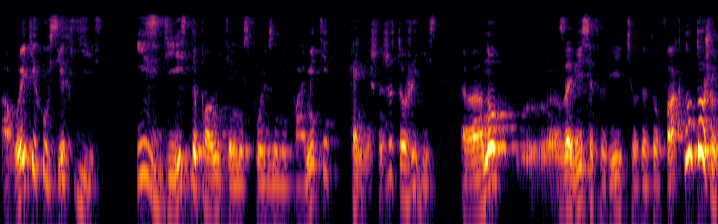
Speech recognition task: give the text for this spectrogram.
а у этих у всех есть. И здесь дополнительное использование памяти, конечно же, тоже есть. Э, оно зависит, вы видите, вот этого факта. Ну, тоже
